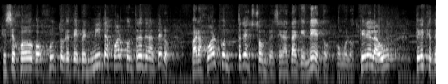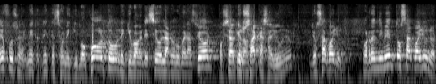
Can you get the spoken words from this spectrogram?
ese juego conjunto que te permita jugar con tres delanteros. Para jugar con tres hombres en ataque neto, como los tiene la U, tienes que tener funcionamiento, tienes que ser un equipo corto, un equipo agresivo en la recuperación. O sea, ¿tú no... sacas a Junior? Yo saco a Junior. Por rendimiento saco a Junior.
